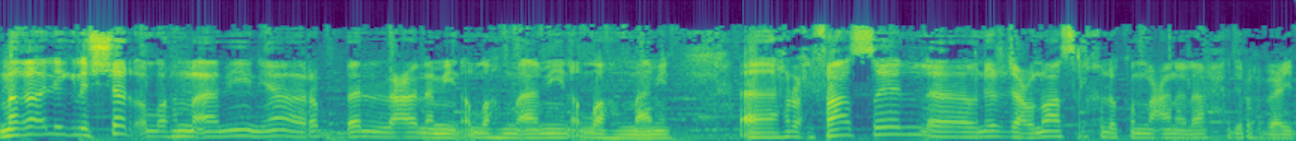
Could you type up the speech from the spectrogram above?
مغاليق للشر. اللهم آمين يا رب العالمين. اللهم آمين اللهم آمين. آه نروح الفاصل آه ونرجع ونواصل. خليكم معنا لا أحد يروح بعيد.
